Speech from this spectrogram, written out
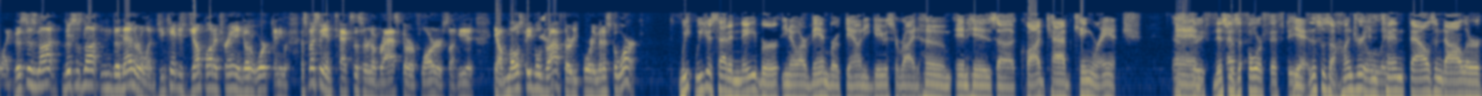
Like this is not this is not the Netherlands. You can't just jump on a train and go to work anywhere, especially in Texas or Nebraska or Florida or something. You, you know, most people drive 30, 40 minutes to work. We we just had a neighbor, you know, our van broke down. He gave us a ride home in his uh, quad cab King Ranch. And this was a- four fifty. Yeah, this was a hundred and ten thousand dollar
